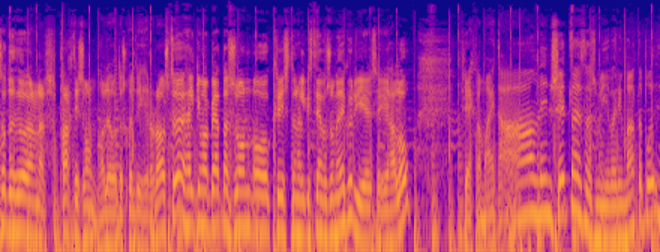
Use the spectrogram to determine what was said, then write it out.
Dansáttu þjóðarinnar, Partizón á legotaskvöldi hér á Rástöð, Helgi Már Bjarnarsson og Kristun Helgi Stefansson með ykkur, ég segi halló. Fekk að mæta aðeins setlaðist þar sem ég var í matabóði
